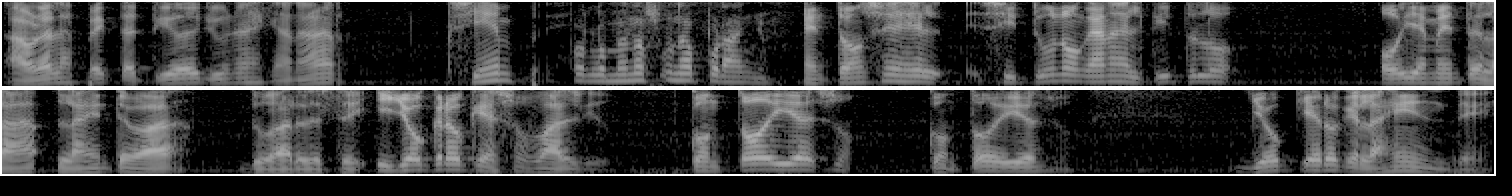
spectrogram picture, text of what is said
Ahora la expectativa de Junior es ganar siempre. por lo menos una por año. Entonces, el, si tú no ganas el título, obviamente la, la gente va a dudar de ti. Y yo creo que eso es válido. Con todo y eso, con todo y eso, yo quiero que la gente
